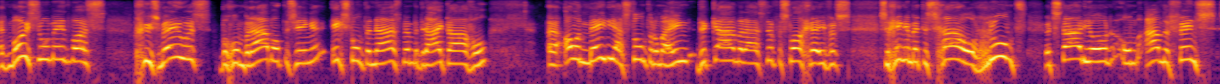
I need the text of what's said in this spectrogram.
Het mooiste moment was... Guus Meeuwis begon Brabant te zingen. Ik stond ernaast met mijn draaitafel. Uh, alle media stond er omheen. De camera's, de verslaggevers. Ze gingen met de schaal rond het stadion om aan de fans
